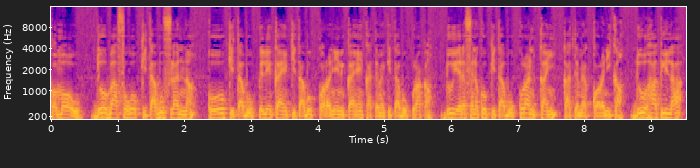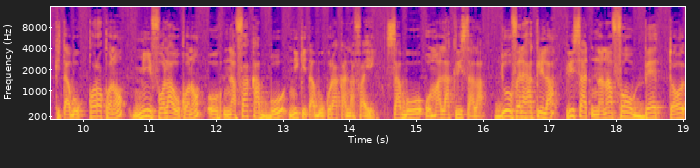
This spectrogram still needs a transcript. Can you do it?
kɔmɔgɔw dɔw b'a fɔ ko kitabu fila nin na ko kitabu kelen ka ɲi kitabu kɔrɔnin nin ka ɲi ka tɛmɛ kitabu kura kan dɔw yɛrɛ fɛnɛ ko kitabu kura nin ka ɲi ka tɛmɛ kɔrɔnin kan dɔw hakili la kitabu kɔrɔ kɔnɔ min fɔla o kɔnɔ o nafa ka bon ni kitabu kura ka nafa ye sabu o ma la krista la dɔw fɛnɛ hakili la krista nana fɛnw bɛɛ tɔɔ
